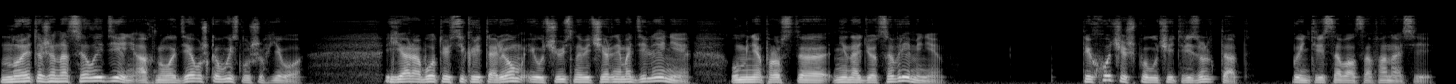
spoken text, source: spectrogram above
«Но это же на целый день!» — ахнула девушка, выслушав его — я работаю секретарем и учусь на вечернем отделении. У меня просто не найдется времени». «Ты хочешь получить результат?» — поинтересовался Афанасий.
